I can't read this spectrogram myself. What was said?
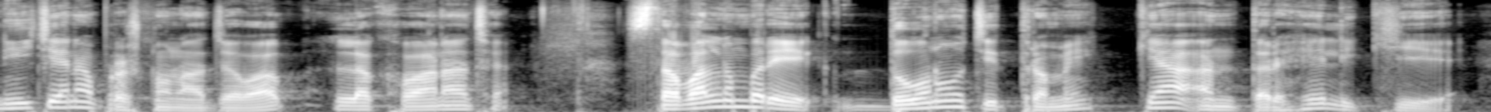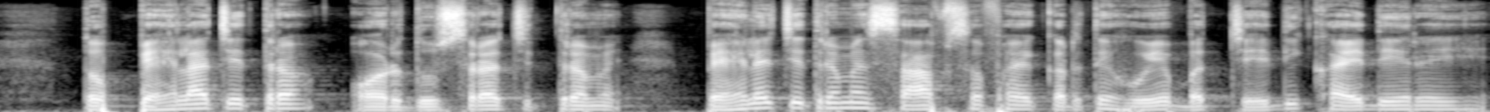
નીચેના પ્રશ્નોના જવાબ લખવાના છે सवाल नंबर एक दोनों चित्र में क्या अंतर है लिखिए तो पहला चित्र और दूसरा चित्र में पहले चित्र में साफ सफाई करते हुए बच्चे दिखाई दे रहे हैं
